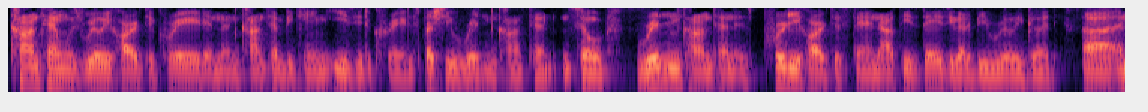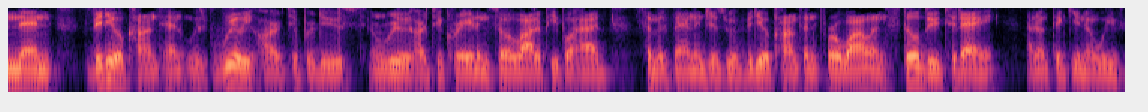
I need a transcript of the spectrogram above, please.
content was really hard to create, and then content became easy to create, especially written content. And so written content is pretty hard to stand out these days. You got to be really good. Uh, and then video content was really hard to produce and really hard to create, and so a lot of people had some advantages with video content for a while, and still do today. I don't think you know we've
